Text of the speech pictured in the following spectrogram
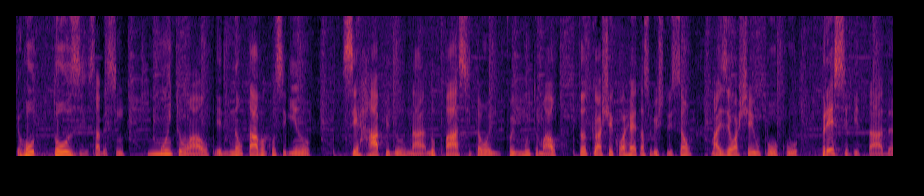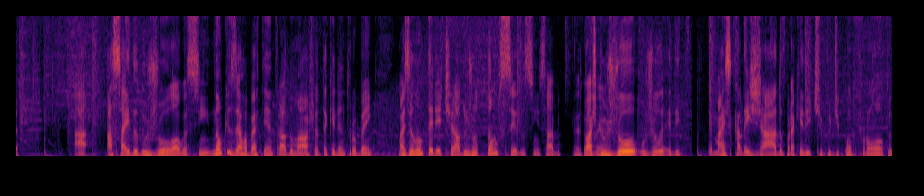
Errou 12, sabe assim? Muito mal. Ele não estava conseguindo ser rápido na- no passe, então ele foi muito mal. Tanto que eu achei correta a substituição, mas eu achei um pouco precipitada a, a saída do jogo, algo assim. Não que o Zé Roberto tenha entrado mal, acho até que ele entrou bem. Mas eu não teria tirado o jogo tão cedo assim, sabe? Eu Eu, acho que o jogo, o jogo ele é mais calejado pra aquele tipo de confronto.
